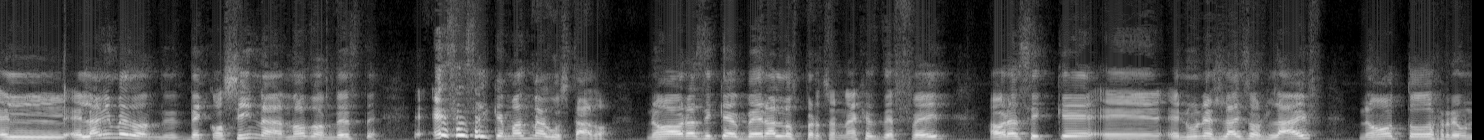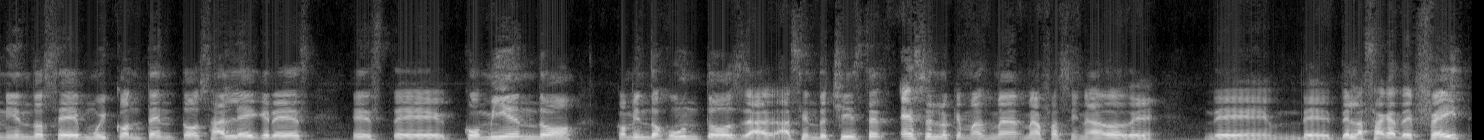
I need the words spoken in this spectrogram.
el, anime donde, de cocina, ¿no? Donde este. Ese es el que más me ha gustado. ¿No? Ahora sí que ver a los personajes de Fate. Ahora sí que eh, en un Slice of Life, ¿no? Todos reuniéndose muy contentos, alegres, este, comiendo comiendo juntos, haciendo chistes. Eso es lo que más me, ha fascinado de, la saga de Fate,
